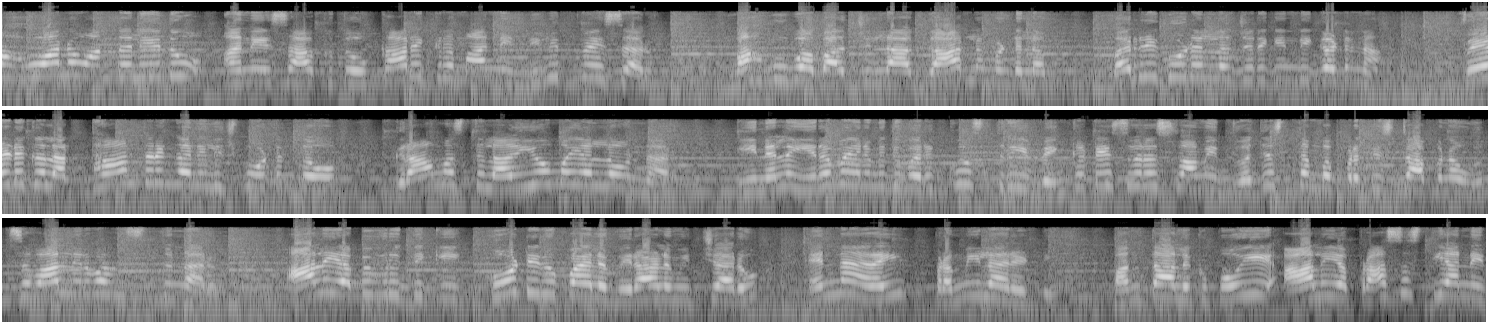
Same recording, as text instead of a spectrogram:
ఆహ్వానం అందలేదు అనే సాకుతో కార్యక్రమాన్ని నిలిపివేశారు. మహబూబాబాద్ జిల్లా గార్ల మండలం మర్రిగూడెంలో జరిగింది ఘటన. వేడుకలు అర్థాంతరంగా నిలిచిపోవడంతో గ్రామస్తులు అయోమయంలో ఉన్నారు. ఈ నెల ఇరవై ఎనిమిది వరకు శ్రీ వెంకటేశ్వర స్వామి ధ్వజస్తంభ ప్రతిష్టాపన ఉత్సవాలు నిర్వహిస్తున్నారు. ఆలయ అభివృద్ధికి కోటి రూపాయల విరాళం ఇచ్చారు ఎన్ఆర్ఐ ప్రమీలారెడ్డి. పంతాలకు పోయి ఆలయ ప్రాశస్త్యాన్ని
